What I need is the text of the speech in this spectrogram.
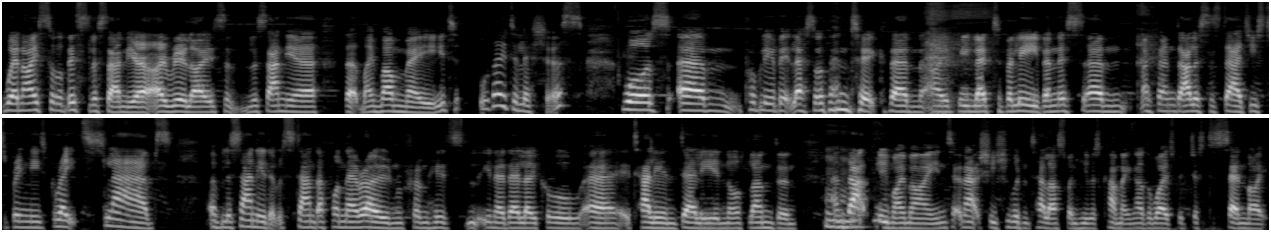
when I saw this lasagna, I realised that lasagna that my mum made, although delicious, was um, probably a bit less authentic than I'd been led to believe. And this, um, my friend Alice's dad used to bring these great slabs of lasagna that would stand up on their own from his, you know, their local uh, Italian deli in North London, mm-hmm. and that blew my mind. And actually, she wouldn't tell us when he was coming, otherwise we'd just send like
